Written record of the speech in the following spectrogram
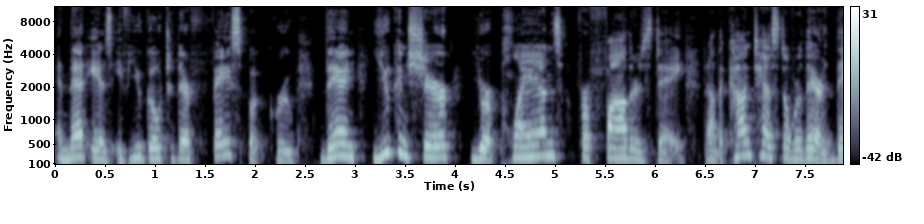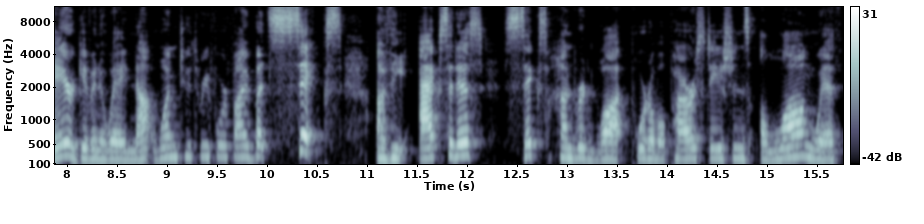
and that is if you go to their Facebook group, then you can share your plans for Father's Day. Now, the contest over there, they are giving away not one, two, three, four, five, but six of the Exodus 600 watt portable power stations, along with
